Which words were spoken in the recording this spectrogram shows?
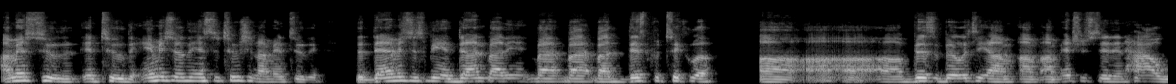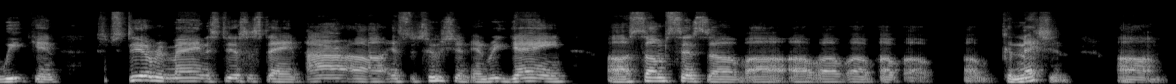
I'm into the, into the image of the institution. I'm into the the damage that's being done by the by by, by this particular uh, uh, uh, visibility. I'm, I'm I'm interested in how we can still remain and still sustain our uh, institution and regain uh, some sense of uh, of, of, of, of, connection um,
